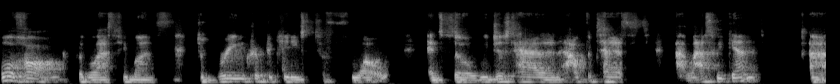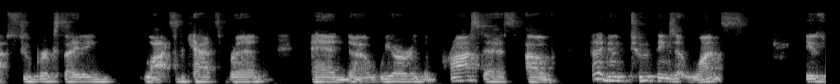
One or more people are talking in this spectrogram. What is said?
whole hog for the last few months to bring CryptoKitties to flow. And so we just had an alpha test uh, last weekend. Uh, super exciting, lots of cats bred. And uh, we are in the process of kind of doing two things at once is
